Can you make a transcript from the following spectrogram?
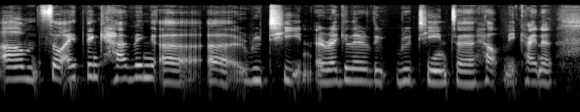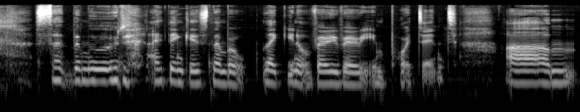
Um, so I think having a, a routine, a regular routine to help me kind of set the mood, I think is number like you know very very important. Um,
